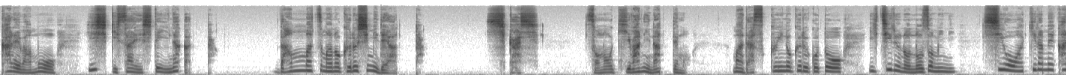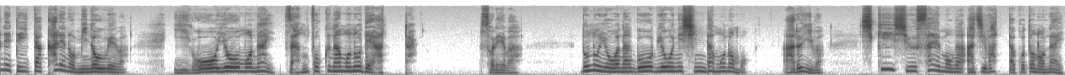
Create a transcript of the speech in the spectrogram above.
彼はもう意識さえしていなかった。断末魔の苦しみであった。しかしその際になってもまだ救いの来ることを一縷の望みに死を諦めかねていた彼の身の上は異合用もない残酷なものであった。それはどのような合病に死んだ者もあるいは死刑囚さえもが味わったことのない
